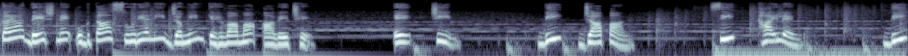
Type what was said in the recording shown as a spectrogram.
કયા દેશને ઉગતા સૂર્યની જમીન કહેવામાં આવે છે? એ ચીન B Japan C Thailand D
